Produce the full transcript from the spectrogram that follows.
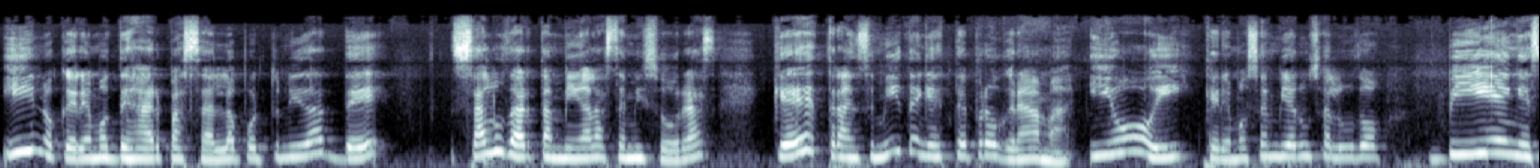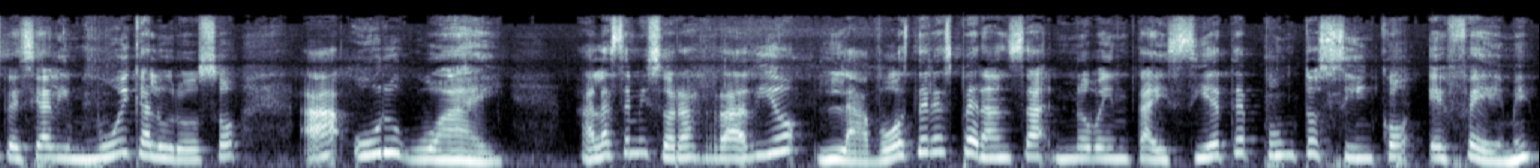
Y no queremos dejar pasar la oportunidad de saludar también a las emisoras que transmiten este programa. Y hoy queremos enviar un saludo bien especial y muy caluroso a Uruguay, a las emisoras Radio La Voz de la Esperanza 97.5 FM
